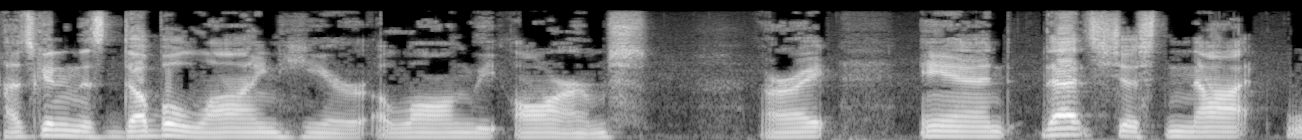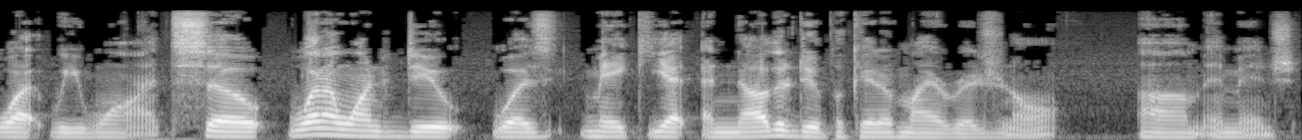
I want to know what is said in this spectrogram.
I was getting this double line here along the arms. All right. And that's just not what we want. So what I wanted to do was make yet another duplicate of my original um, image.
